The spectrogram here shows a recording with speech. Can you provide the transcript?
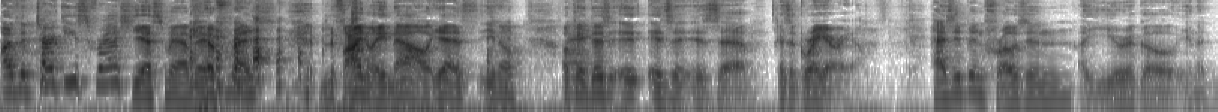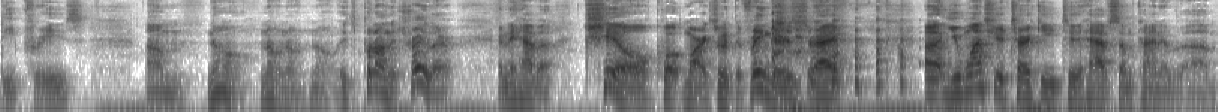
Are the turkeys fresh? Yes, ma'am. They're fresh. Finally, now, yes. You know, okay. Right. There's it, is a, is a, is a gray area. Has it been frozen a year ago in a deep freeze? Um, no, no, no, no. It's put on the trailer, and they have a chill quote marks with the fingers, right? uh, you want your turkey to have some kind of um,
